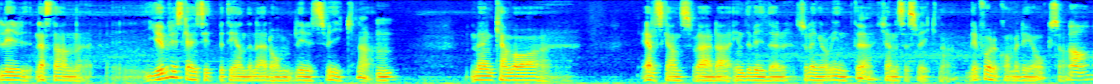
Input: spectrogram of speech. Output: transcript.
blir nästan djuriska i sitt beteende när de blir svikna. Mm. Men kan vara älskansvärda individer så länge de inte känner sig svikna. Det förekommer det också. Ja.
